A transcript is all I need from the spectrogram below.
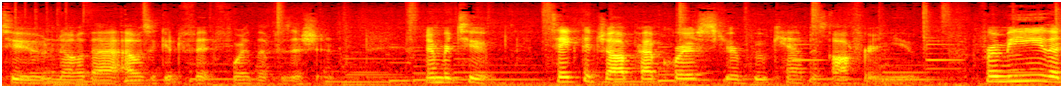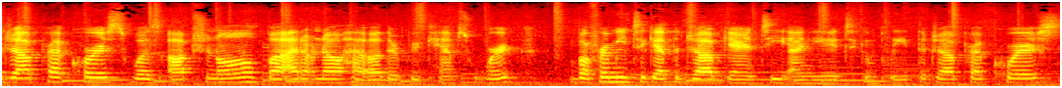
to know that I was a good fit for the position. Number two, take the job prep course your boot camp is offering you. For me, the job prep course was optional, but I don't know how other boot camps work. But for me to get the job guarantee, I needed to complete the job prep course.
